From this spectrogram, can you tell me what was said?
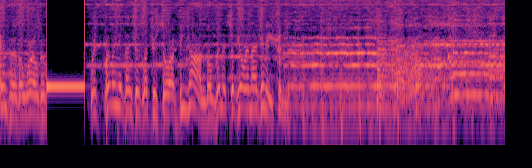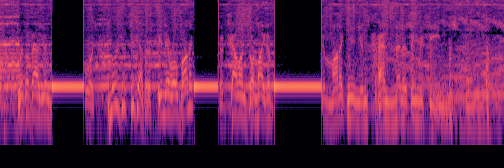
Enter the world of where thrilling adventures let you soar beyond the limits of your imagination. Where the valiant merges together in their robotic to challenge the might of demonic minions and menacing machines.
